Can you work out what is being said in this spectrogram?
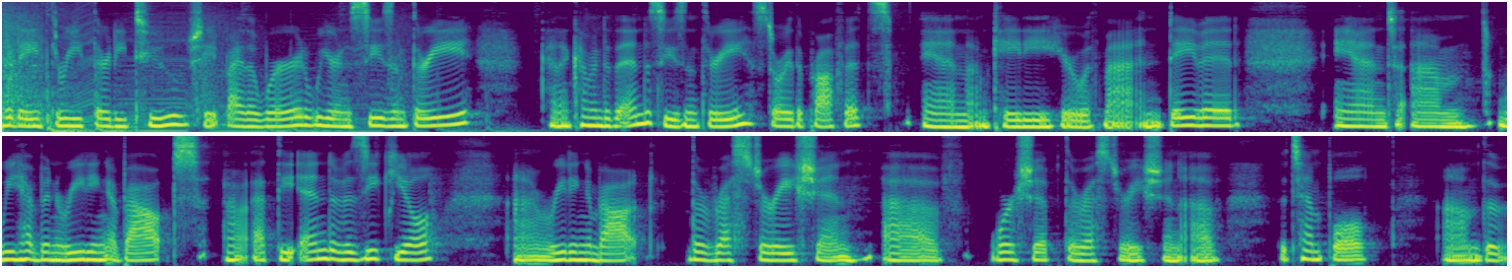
to day 332 Shaped by the Word. We are in season three, kind of coming to the end of season three, Story of the Prophets. And I'm Katie here with Matt and David. And um, we have been reading about, uh, at the end of Ezekiel, uh, reading about the restoration of worship, the restoration of the temple, um, the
